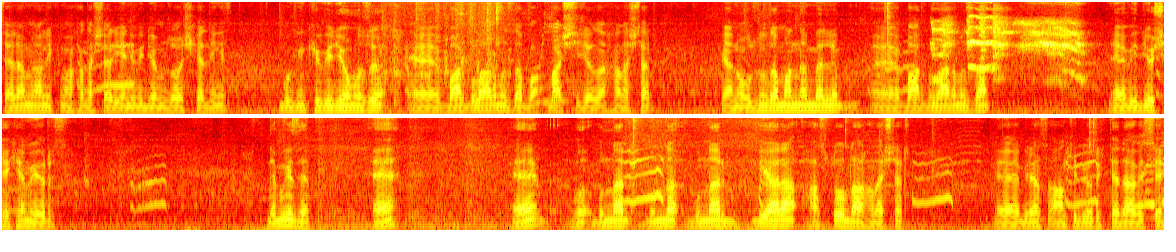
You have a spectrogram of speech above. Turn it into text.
Selamünaleyküm arkadaşlar. Yeni videomuza hoş geldiniz. Bugünkü videomuzu e, barbularımızla ba- başlayacağız arkadaşlar. Yani uzun zamandan beri e, barbularımızdan e, video çekemiyoruz. Değil mi kızım? He? He? Bu, bunlar bunlar bunlar bir ara hasta oldu arkadaşlar. E, biraz antibiyotik tedavisi,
